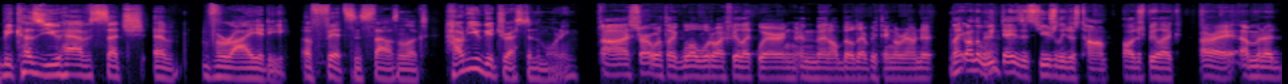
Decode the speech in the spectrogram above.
because you have such a variety of fits and styles and looks, how do you get dressed in the morning? Uh, I start with like, well, what do I feel like wearing? And then I'll build everything around it. Like on the Okay. weekdays, it's usually just Thom. I'll just be like, all right, I'm going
